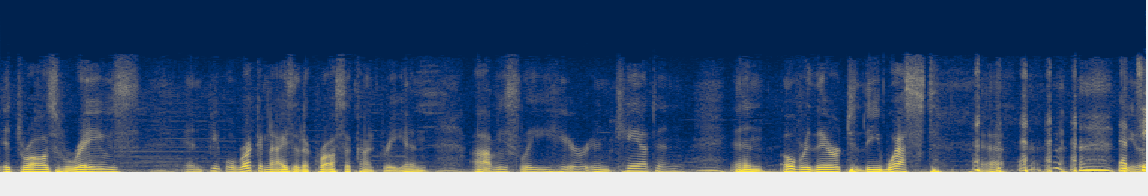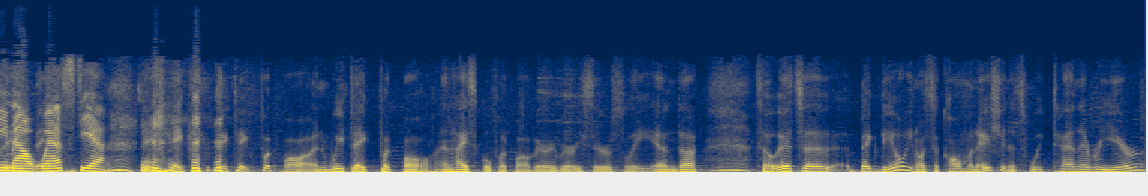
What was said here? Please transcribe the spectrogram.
it draws raves, and people recognize it across the country, and obviously here in Canton, and over there to the west. that you know, team they- out they- west, yeah. they take they take football and we take football and high school football very very seriously. And uh, so it's a big deal you know it's a culmination. It's week 10 every year.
